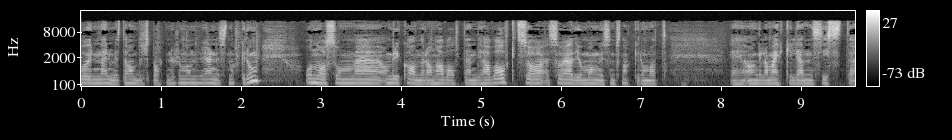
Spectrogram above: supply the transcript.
Vår nærmeste handelspartner, som man gjerne snakker om. Og nå som eh, amerikanerne har valgt den de har valgt, så, så er det jo mange som snakker om at eh, Angela Merkel er den siste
